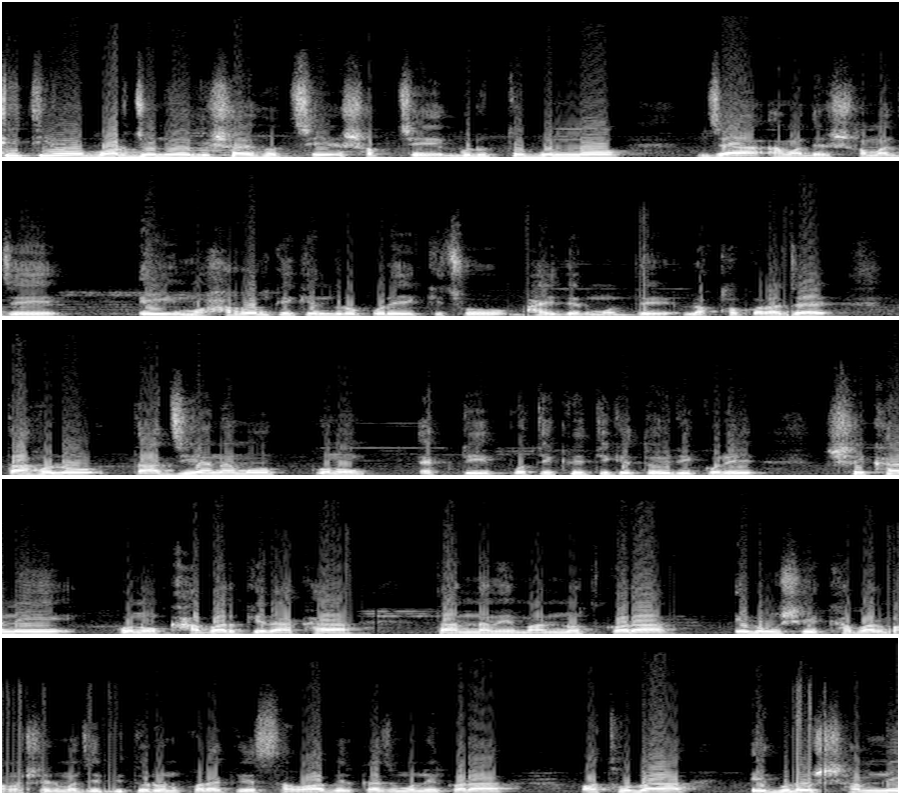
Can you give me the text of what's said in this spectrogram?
তৃতীয় বর্জনীয় বিষয় হচ্ছে সবচেয়ে গুরুত্বপূর্ণ যা আমাদের সমাজে এই মহারমকে কেন্দ্র করে কিছু ভাইদের মধ্যে লক্ষ্য করা যায়, তা হলো তাজিয়া নামক কোনো একটি প্রতিকৃতিকে তৈরি করে সেখানে কোনো খাবারকে রাখা, তার নামে মান্যত করা এবং সেই খাবার মানুষের মাঝে বিতরণ করাকে সওয়াবের কাজ মনে করা অথবা এগুলোর সামনে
